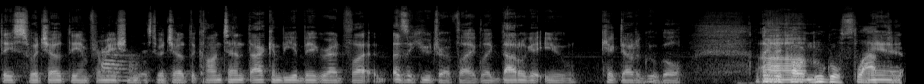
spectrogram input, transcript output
they switch out the information, they switch out the content, that can be a big red flag as a huge red flag. Like that'll get you kicked out of Google. I think they call it um, Google slap.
